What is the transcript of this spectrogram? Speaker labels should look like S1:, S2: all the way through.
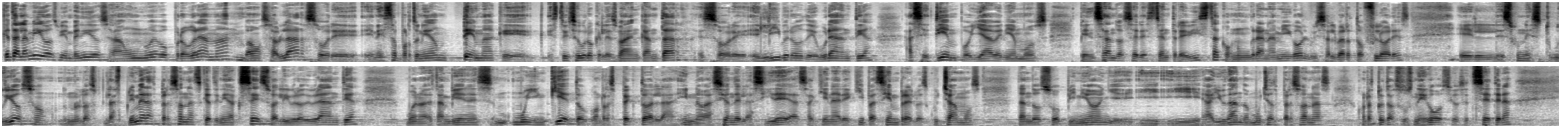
S1: ¿Qué tal amigos? Bienvenidos a un nuevo programa. Vamos a hablar sobre, en esta oportunidad, un tema que estoy seguro que les va a encantar. Es sobre el libro de Urantia. Hace tiempo ya veníamos pensando hacer esta entrevista con un gran amigo, Luis Alberto Flores. Él es un estudioso, una de las primeras personas que ha tenido acceso al libro de Urantia. Bueno, también es muy inquieto con respecto a la innovación de las ideas. Aquí en Arequipa siempre lo escuchamos dando su opinión y, y ayudando a muchas personas con respecto a sus negocios etcétera.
